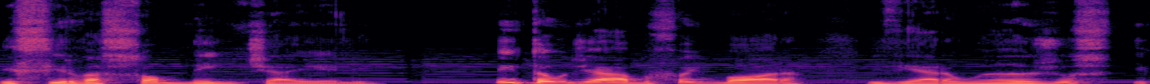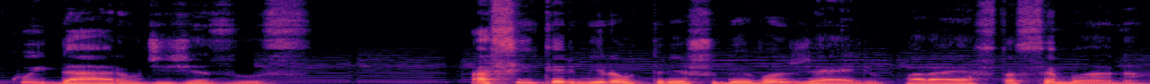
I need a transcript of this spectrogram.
e sirva somente a Ele. Então o diabo foi embora e vieram anjos e cuidaram de Jesus. Assim termina o trecho do Evangelho para esta semana.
